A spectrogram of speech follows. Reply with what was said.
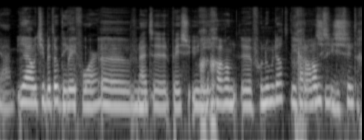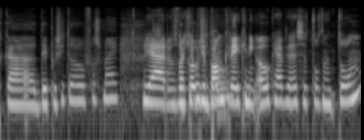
ja, ja, want je bent ook voor eh, vanuit de Europese Unie. gegaran- eh, hoe noem je dat? Die garantie, die 20k deposito volgens mij. ja, dat is wat je op je bankrekening ook hebt. Hè, is het tot een ton.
